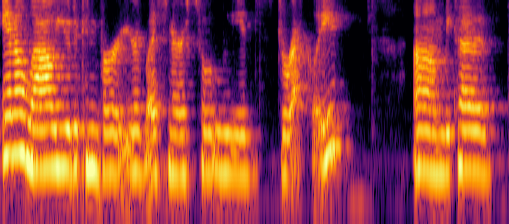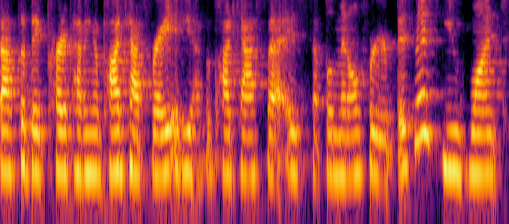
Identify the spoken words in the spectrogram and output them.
and allow you to convert your listeners to leads directly. Um, because that's a big part of having a podcast, right? If you have a podcast that is supplemental for your business, you want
